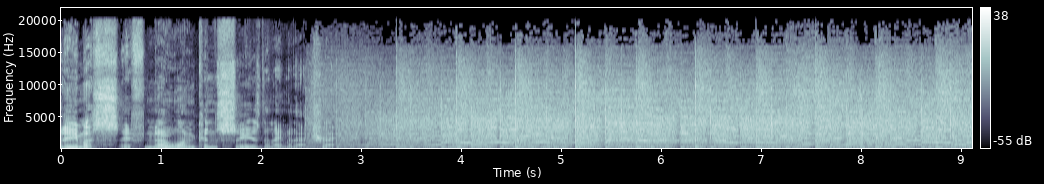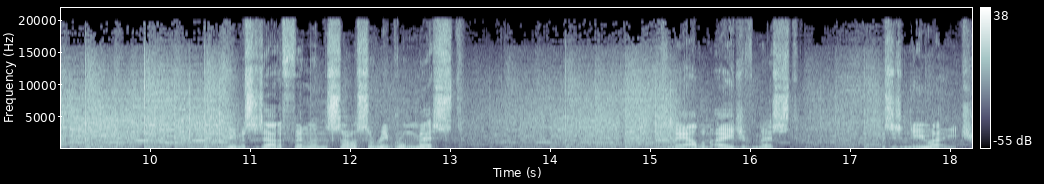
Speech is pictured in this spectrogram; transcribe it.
Lemus, if no one can see, is the name of that track. Lemus is out of Finland, so a Cerebral Mist. From the album Age of Mist, this is New Age.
